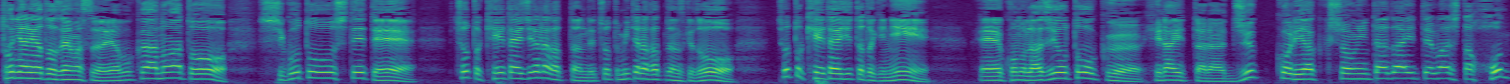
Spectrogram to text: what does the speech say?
当にありがとうございます。いや、僕あの後、仕事をしてて、ちょっと携帯いじらなかったんで、ちょっと見てなかったんですけど、ちょっと携帯いじった時に、えーこのラジオトーク開いたら10個リアクションいただいてました。本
